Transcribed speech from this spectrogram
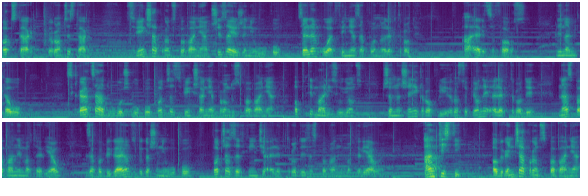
Hot start, gorący start, zwiększa prąd spawania przy zajeżdżeniu łuku celem ułatwienia zapłonu elektrody. ARC Force, dynamika łuku, skraca długość łuku podczas zwiększania prądu spawania, optymalizując przenoszenie kropli roztopionej elektrody na spawany materiał, zapobiegając wygaszeniu łuku podczas zetknięcia elektrody ze spawanym materiałem. Anti-stick ogranicza prąd spawania,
